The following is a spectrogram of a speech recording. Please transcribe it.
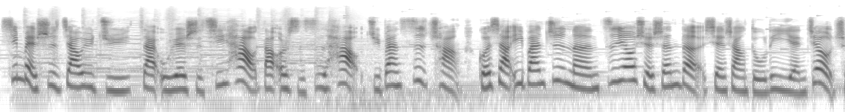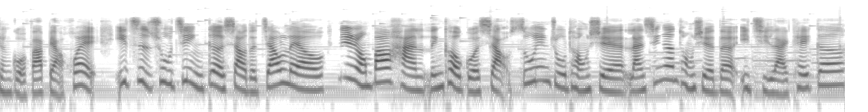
新北市教育局在五月十七号到二十四号举办四场国小一般智能资优学生的线上独立研究成果发表会，以此促进各校的交流。内容包含林口国小苏英竹同学、蓝心恩同学的一起来 K 歌，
